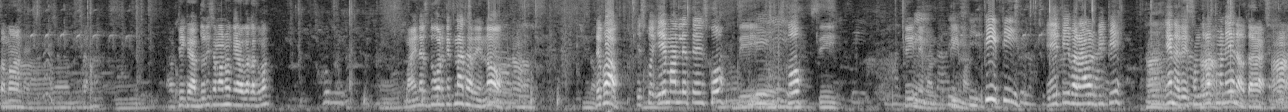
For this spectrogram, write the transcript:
समान। है अब ठीक है अब दूरी समान हो क्या होगा लगभग। माइनस दो और कितना था रे? नौ। देखो आप इसको ए मान लेते हैं इसको। बी इसको? सी टी नहीं मानते पी मान पी पी ए पी बराबर बी पी ए ना रे समुद्रस्थ में ए ना होता है हाँ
